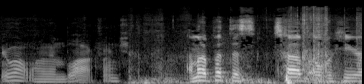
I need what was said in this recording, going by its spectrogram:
You want one of them blocks, aren't you? I'm gonna put this tub over here,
